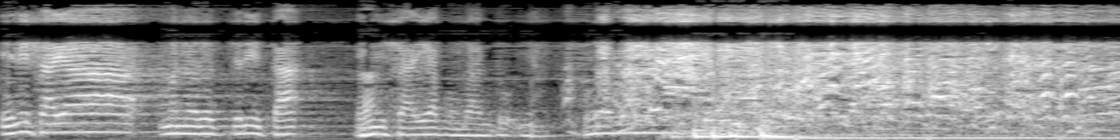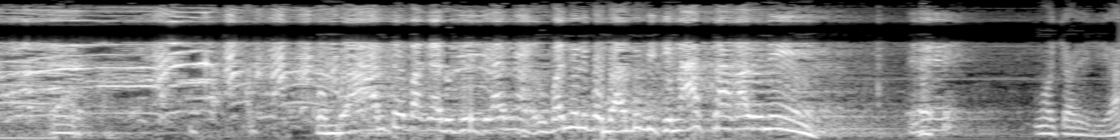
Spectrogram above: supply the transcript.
Ini saya menurut cerita, Hah? ini saya pembantunya. Pembantu pakai adu cicilannya. Rupanya nih pembantu bikin naskah kali nih. Ini mau cari dia.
